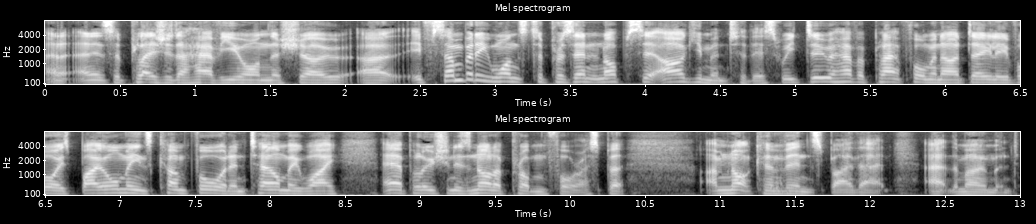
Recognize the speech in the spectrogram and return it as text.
And, and it's a pleasure to have you on the show. Uh, if somebody wants to present an opposite argument to this, we do have a platform in our daily voice. By all means, come forward and tell me why air pollution is not a problem for us. But I'm not convinced by that at the moment.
